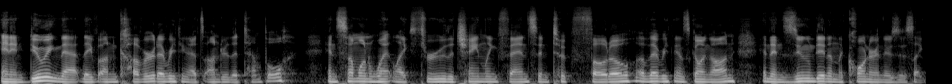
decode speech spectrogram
And in doing that, they've uncovered everything that's under the temple. And someone went like through the chain link fence and took photo of everything that's going on, and then zoomed in in the corner. And there's this like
